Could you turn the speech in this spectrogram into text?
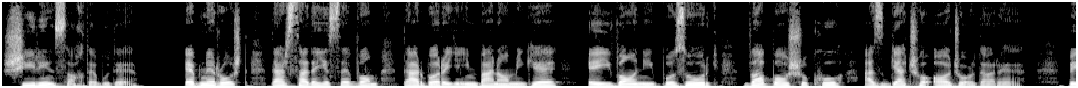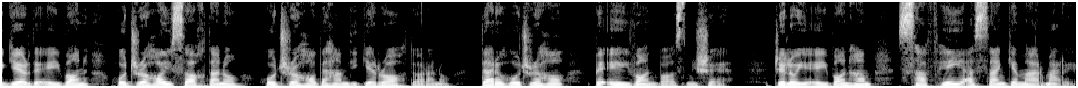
شیرین ساخته بوده. ابن رشد در صده سوم درباره این بنا میگه ایوانی بزرگ و با شکوه از گچ و آجر داره. به گرد ایوان حجره ساختن و حجره ها به همدیگه راه دارن و در حجره ها به ایوان باز میشه. جلوی ایوان هم صفحه از سنگ مرمره.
